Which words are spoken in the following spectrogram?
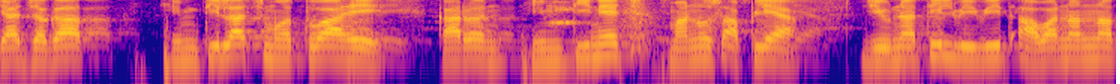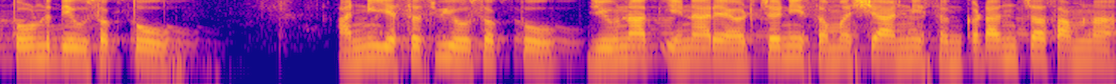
या जगात हिमतीलाच महत्त्व आहे कारण हिमतीनेच माणूस आपल्या जीवनातील विविध आव्हानांना तोंड देऊ शकतो आणि यशस्वी होऊ शकतो. जीवनात येणाऱ्या अडचणी समस्या आणि संकटांचा सामना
